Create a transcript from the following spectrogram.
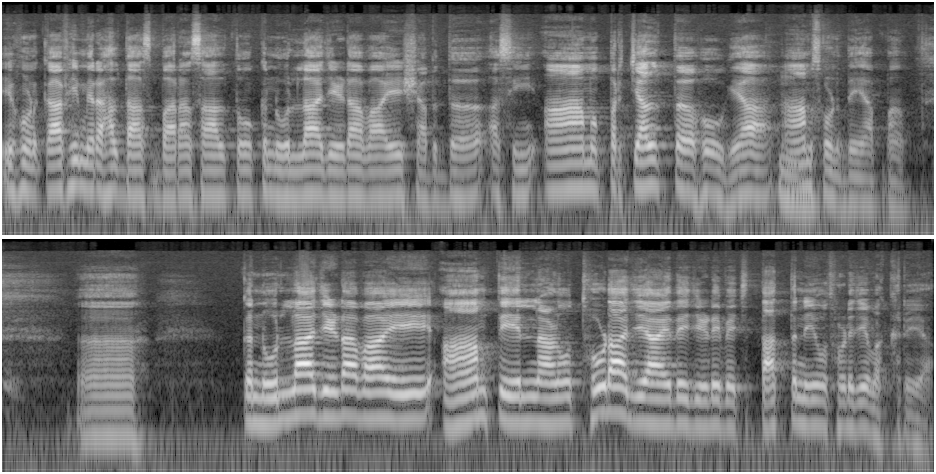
ਇਹ ਹੁਣ ਕਾਫੀ ਮੇਰਾ ਹਾਲ 10 12 ਸਾਲ ਤੋਂ ਕਨੋਲਾ ਜਿਹੜਾ ਵਾ ਇਹ ਸ਼ਬਦ ਅਸੀਂ ਆਮ ਪ੍ਰਚਲਿਤ ਹੋ ਗਿਆ ਆਮ ਸੁਣਦੇ ਆ ਆਪਾਂ। ਅ ਕਨੋਲਾ ਜਿਹੜਾ ਵਾ ਇਹ ਆਮ ਤੇਲ ਨਾਲੋਂ ਥੋੜਾ ਜਿਹਾ ਇਹਦੇ ਜਿਹੜੇ ਵਿੱਚ ਤੱਤ ਨੇ ਉਹ ਥੋੜੇ ਜਿਹੇ ਵੱਖਰੇ ਆ।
